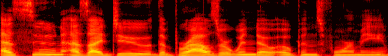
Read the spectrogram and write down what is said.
As soon as I do, the browser window opens for me.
